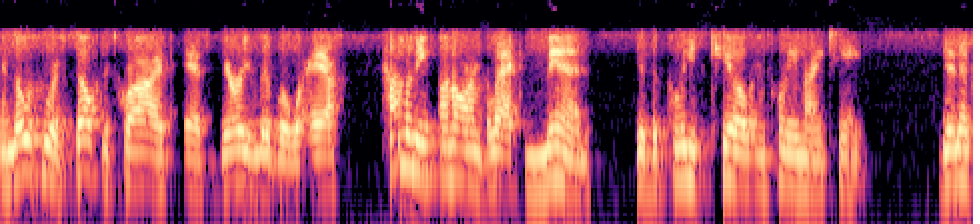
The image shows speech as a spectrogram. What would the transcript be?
and those who are self-described as very liberal were asked, how many unarmed black men did the police kill in 2019? Then if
